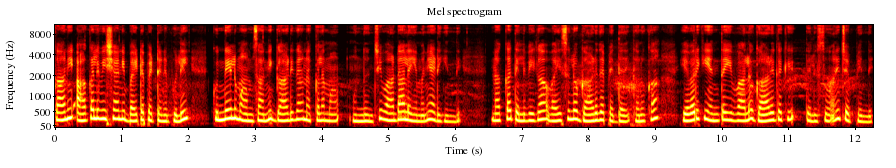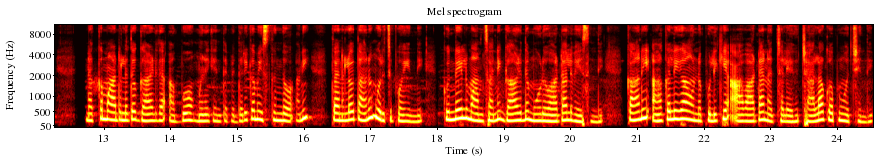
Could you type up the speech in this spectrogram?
కానీ ఆకలి విషయాన్ని బయటపెట్టని పులి కుందేలు మాంసాన్ని గాడిద నక్కల మా ముందుంచి వాటాలేయమని అడిగింది. నక్క తెలివిగా వయసులో గాడిద పెద్దది. కనుక ఎవరికి ఎంత ఇవ్వాలో గాడిదకి తెలుసు అని చెప్పింది. నక్క మాటలతో గాడిద అబ్బో మనకెంత పెద్దరికం ఇస్తుందో అని తనలో తాను మురిసిపోయింది. కుందేలు మాంసాన్ని గాడిద మూడు వాటాలు వేసింది. కానీ ఆకలిగా ఉన్న పులికి ఆ వాటా నచ్చలేదు. చాలా కోపం వచ్చింది.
